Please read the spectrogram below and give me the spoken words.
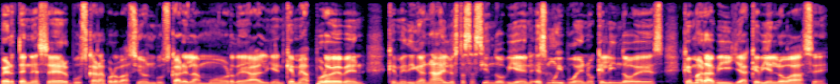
Pertenecer, buscar aprobación, buscar el amor de alguien, que me aprueben, que me digan, ay, lo estás haciendo bien, es muy bueno, qué lindo es, qué maravilla, qué bien lo hace.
